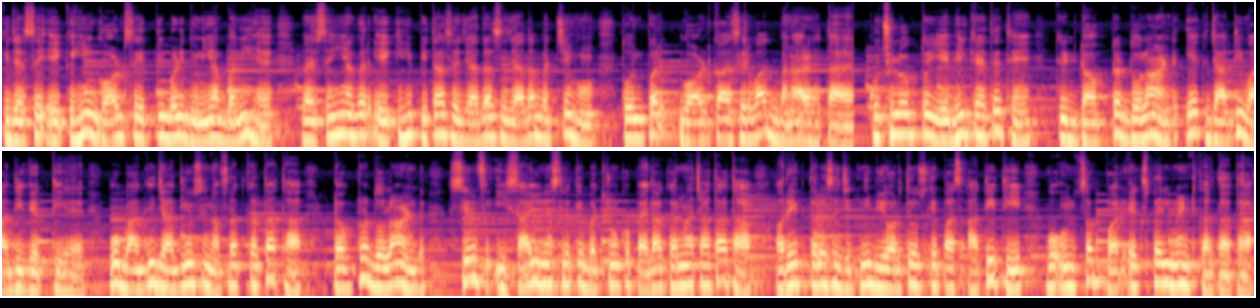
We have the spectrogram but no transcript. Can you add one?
कि जैसे एक ही गॉड से इतनी बड़ी दुनिया बनी है, वैसे ही अगर एक ही पिता से ज़्यादा से ज़्यादा बच्चे हों तो उन पर गॉड का आशीर्वाद बना रहता है। कुछ लोग तो ये भी कहते थे कि डॉक्टर दोलांड एक जातिवादी व्यक्ति है। वो बाकी जातियों से नफरत करता था। डॉक्टर दोलांड सिर्फ़ ईसाई नस्ल के बच्चों को पैदा करना चाहता था और एक तरह से जितनी भी औरतें उसके पास आती थी, वो उन सब पर एक्सपेरिमेंट करता था।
